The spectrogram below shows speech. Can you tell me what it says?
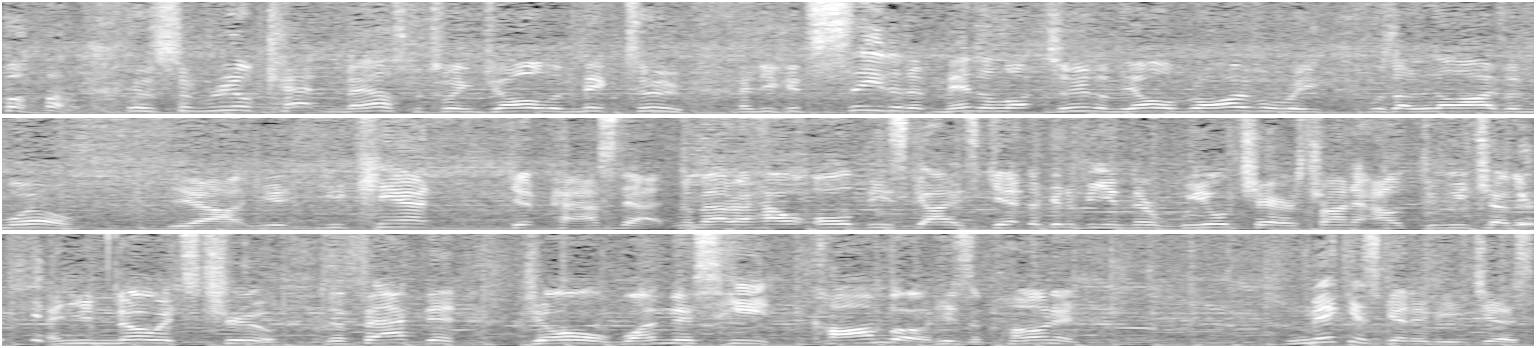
there was some real cat and mouse between Joel and Mick too, and you could see that it meant a lot to them. The old rivalry was alive and well. Yeah, you, you can't get past that. No matter how old these guys get, they're going to be in their wheelchairs trying to outdo each other. and you know it's true. The fact that Joel won this heat, comboed his opponent, Mick is going to be just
